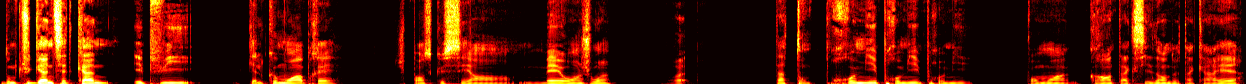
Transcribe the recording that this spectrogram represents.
Donc, tu gagnes cette canne. Et puis, quelques mois après, je pense que c'est en mai ou en juin, ouais. tu as ton premier, premier, premier, pour moi, grand accident de ta carrière.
